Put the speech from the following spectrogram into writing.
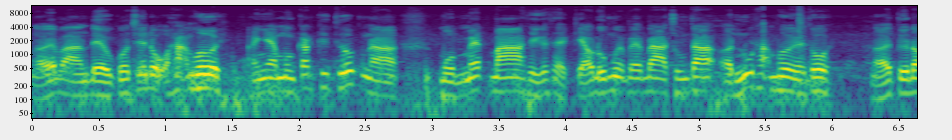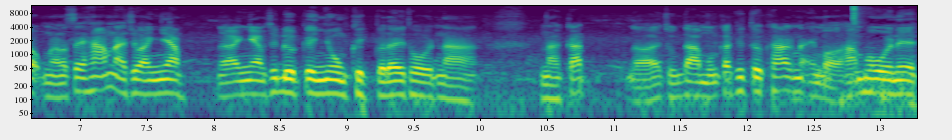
Đấy và đều có chế độ hãm hơi. Anh em muốn cắt kích thước là một m ba thì có thể kéo đúng một m ba. Chúng ta ấn nút hãm hơi thôi. Đấy tự động là nó sẽ hãm lại cho anh em. Đấy, anh em sẽ đưa cây nhôm kịch vào đây thôi là là cắt. Đấy chúng ta muốn cắt kích thước khác lại mở hãm hôi lên.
